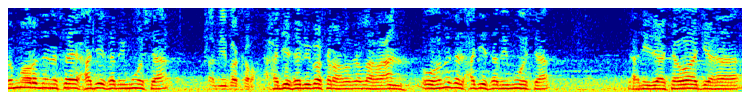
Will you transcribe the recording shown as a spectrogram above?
ثم ورد النسائي حديث أبي موسى أبي بكر حديث أبي بكر رضي الله عنه وهو مثل حديث أبي موسى يعني إذا تواجه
